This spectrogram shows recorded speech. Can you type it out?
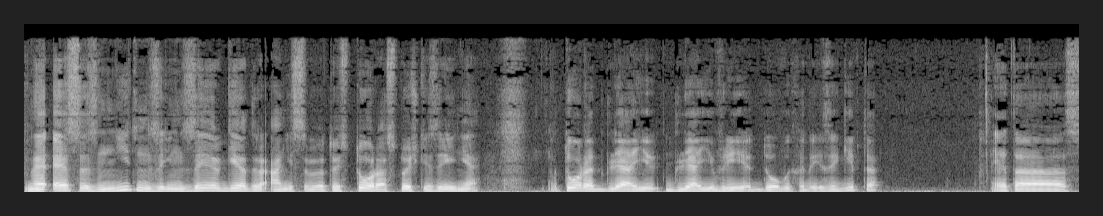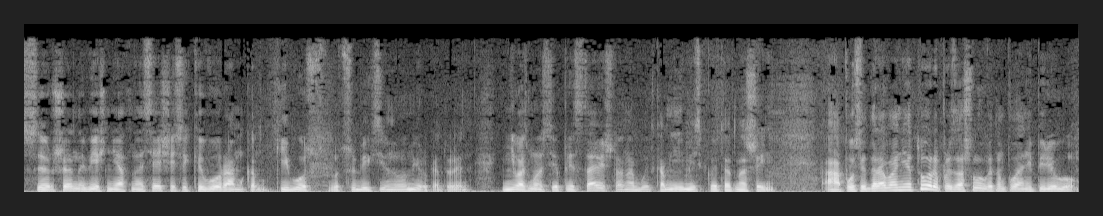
Эсэс нитн инзейр гедр. Они, то есть Тора с точки зрения Тора для, для еврея до выхода из Египта – это совершенно вещь, не относящаяся к его рамкам, к его вот, субъективному миру, который невозможно себе представить, что она будет ко мне иметь какое-то отношение. А после дарования Торы произошел в этом плане перелом.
